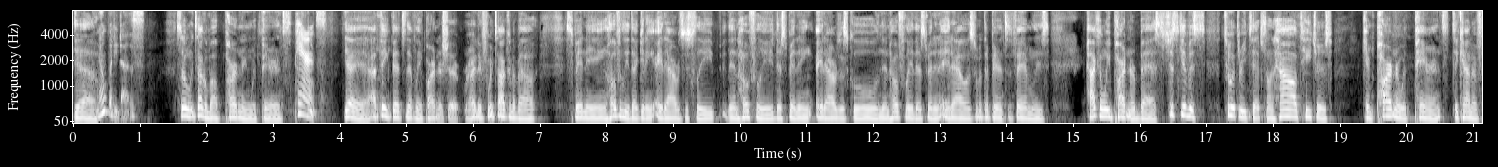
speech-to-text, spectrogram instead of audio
Yeah. Nobody does. So we talk about partnering with parents. Parents. Yeah, yeah. I think that's definitely a partnership, right? If we're talking about spending, hopefully they're getting eight hours of sleep, then hopefully they're spending eight hours of school, and then hopefully they're spending eight hours with their parents and families. How can we partner best? Just give us two or three tips on how teachers can partner with parents to kind of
